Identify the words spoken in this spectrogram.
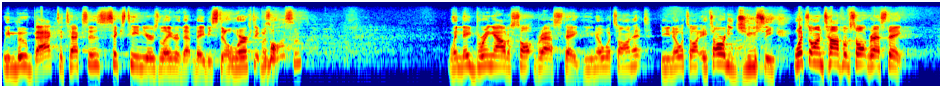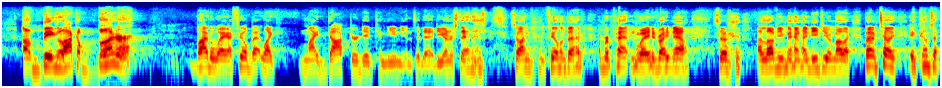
We moved back to Texas. 16 years later, that baby still worked. It was awesome. When they bring out a saltgrass steak, do you know what's on it? Do you know what's on it? It's already juicy. What's on top of saltgrass steak? A big lock of butter. By the way, I feel bad, like my doctor did communion today. Do you understand this? So I'm, I'm, feeling bad. I'm repenting, Wade, right now. So I love you, man. I need you in my life. But I'm telling you, it comes up.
